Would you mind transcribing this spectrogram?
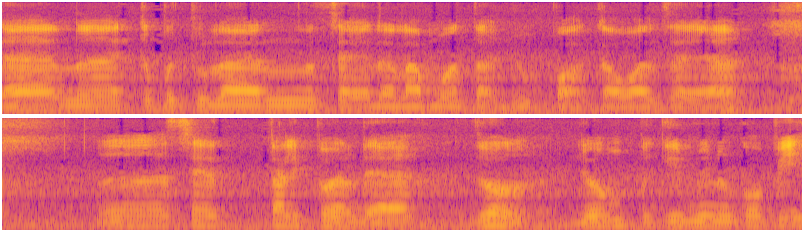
dan uh, kebetulan saya dah lama tak jumpa kawan saya. Uh, saya telefon dia, Zul, jom pergi minum kopi.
